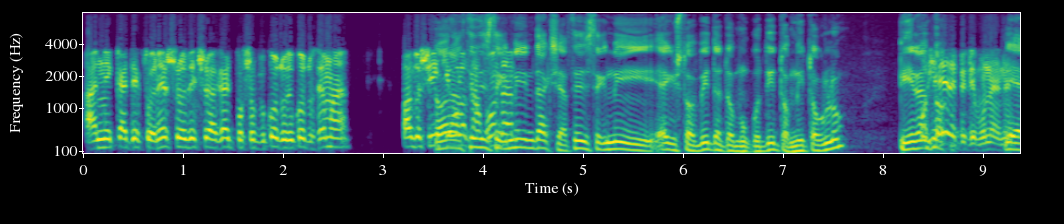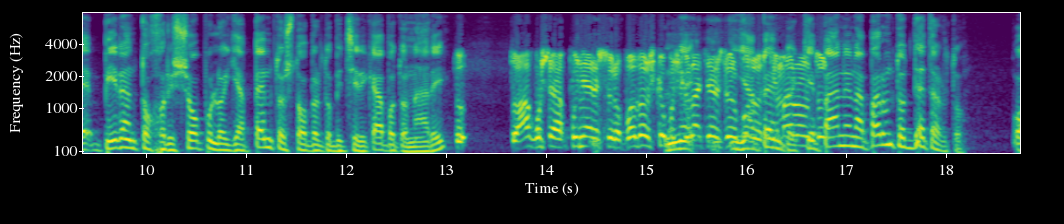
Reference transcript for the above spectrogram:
Αν είναι κάτι εκ των έσω, δεν ξέρω κάτι προσωπικό το δικό του θέμα. Πάντως είχε όλα αυτή τα τη στιγμή, εντάξει, αυτή τη στιγμή έχεις το βίντεο το Μουκουντή, το Μίτογλου. Πήραν, Όχι, το, ναι, μου, ναι, ναι. Ε, πήραν το Χρυσόπουλο για πέμπτο στόπερ τον Πιτσυρικά από τον Άρη. Το, το άκουσα που είναι αριστεροπόδαρος και όπως ναι, και αριστεροπόδαρος. Για πέμπτο. Και, και πάνε να πάρουν τον τέταρτο. Ο,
